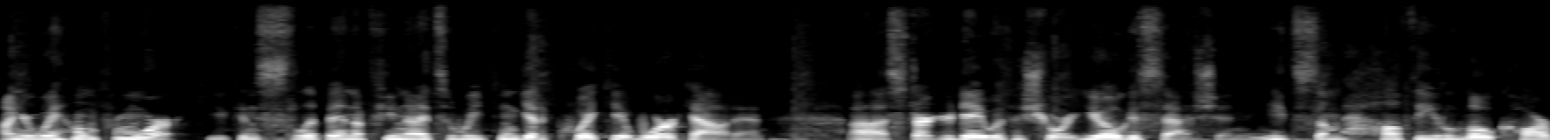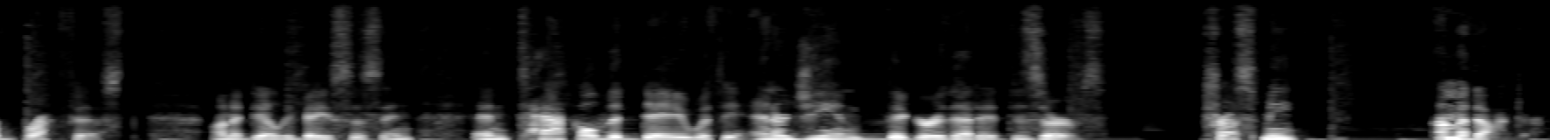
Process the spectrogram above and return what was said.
on your way home from work. You can slip in a few nights a week and get a quick workout in. Uh, start your day with a short yoga session. Eat some healthy low carb breakfast on a daily basis and, and tackle the day with the energy and vigor that it deserves. Trust me, I'm a doctor.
